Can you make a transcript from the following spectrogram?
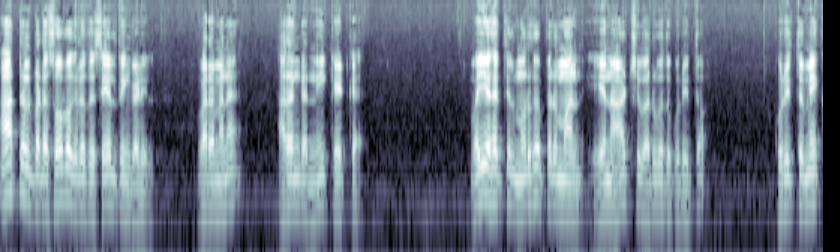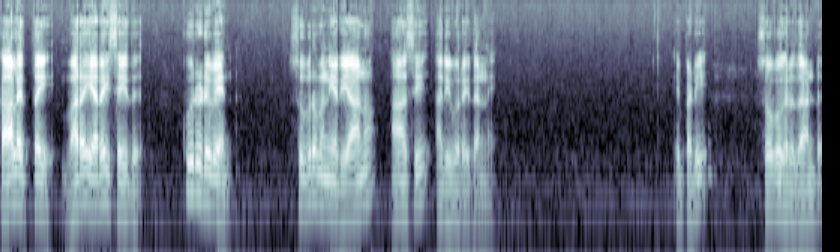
ஆற்றல் பட சோபகிறது செயல் திங்களில் வரமென அரங்கன் நீ கேட்க வையகத்தில் முருகப்பெருமான் என் ஆட்சி வருவது குறித்தும் குறித்துமே காலத்தை வரையறை செய்து கூறிடுவேன். சுப்பிரமணியர் யானும் ஆசி அறிவுரை தன்னை. இப்படி சோபகிருதாண்டு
